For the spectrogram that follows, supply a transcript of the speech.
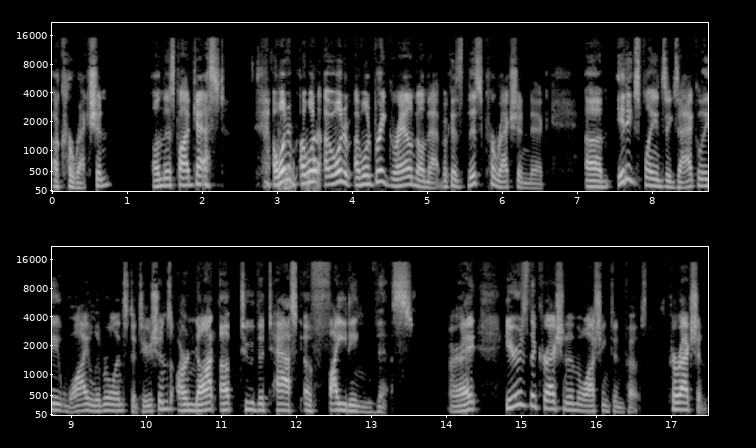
a correction on this podcast. I want to I want I want to I want to break ground on that because this correction, Nick, um, it explains exactly why liberal institutions are not up to the task of fighting this. All right. Here's the correction in the Washington Post. Correction.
